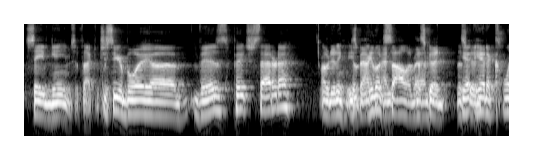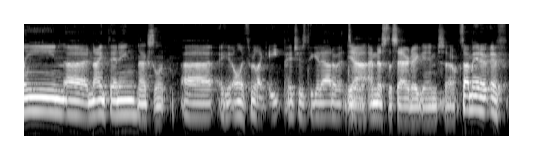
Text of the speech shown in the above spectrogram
save games effectively? Did you see your boy uh, Viz pitch Saturday? Oh, did he? He's back. He looked I- solid, man. That's good. That's he, had- good. he had a clean uh, ninth inning. Excellent. Uh, he only threw like eight pitches to get out of it. too. Yeah, I missed the Saturday game, so So I mean, if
